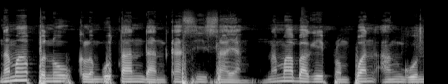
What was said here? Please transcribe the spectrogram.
Nama penuh kelembutan dan kasih sayang. Nama bagi perempuan anggun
